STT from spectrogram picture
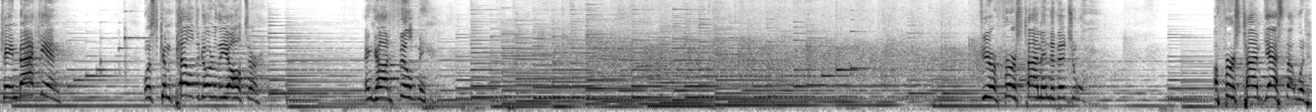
Came back in, was compelled to go to the altar, and God filled me. If you're a first time individual, a first time guest that would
